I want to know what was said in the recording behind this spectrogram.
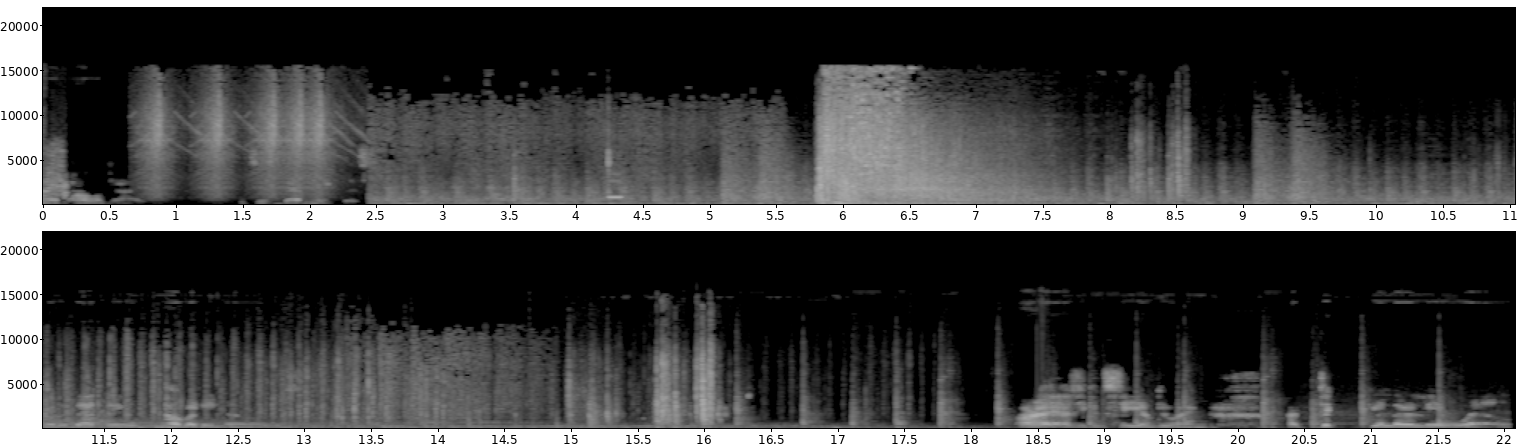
I apologize. Let's just detonate that do? Nobody knows. Alright, as you can see, I'm doing particularly well.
